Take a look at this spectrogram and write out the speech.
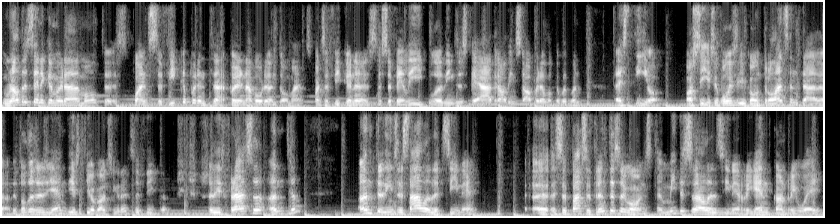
Una altra escena que m'agrada molt és quan se fica per, entrar, per anar a veure en Tomàs, quan se fiquen a, a la pel·lícula dins el teatre o dins l'òpera, el que veuen, el tio, o sigui, la policia controlant l'entrada de tota la gent i el tio, quan se se fica, se disfraça, entra, entra dins la sala del cine, eh, se passa 30 segons enmig de la sala del cine rient com riuell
